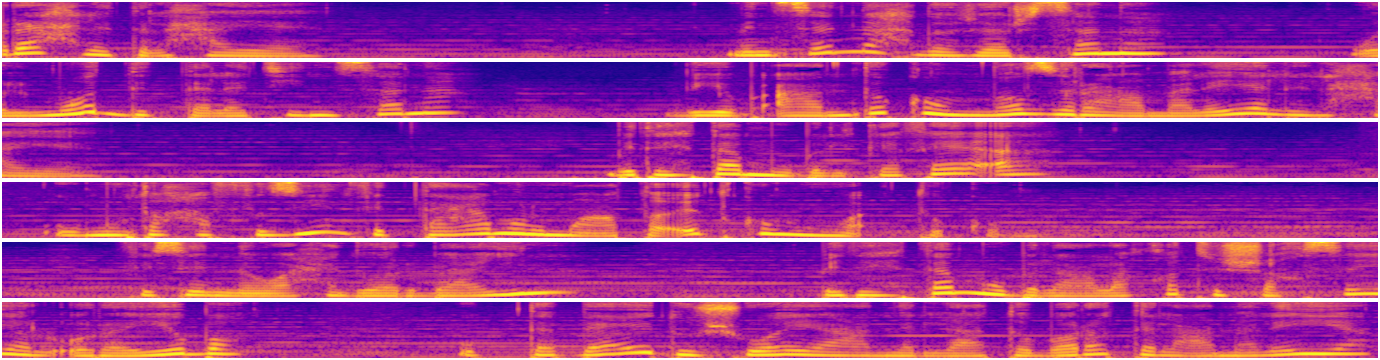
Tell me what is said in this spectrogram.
رحلة الحياة. من سن 11 سنة ولمدة 30 سنة بيبقى عندكم نظرة عملية للحياة. بتهتموا بالكفاءة ومتحفظين في التعامل مع طاقتكم ووقتكم. في سن 41 بتهتموا بالعلاقات الشخصية القريبة وبتبعدوا شوية عن الاعتبارات العملية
